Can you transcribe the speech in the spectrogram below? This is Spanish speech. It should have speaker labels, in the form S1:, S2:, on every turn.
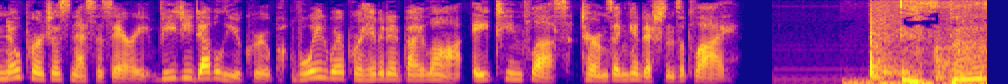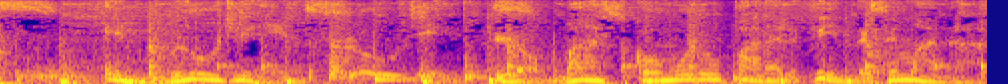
S1: No purchase necessary. VGW Group. Void where prohibited by law. 18 plus. Terms and conditions apply.
S2: Estás en Blue Jeans. Blue Jeans. Lo más cómodo para el fin de semana.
